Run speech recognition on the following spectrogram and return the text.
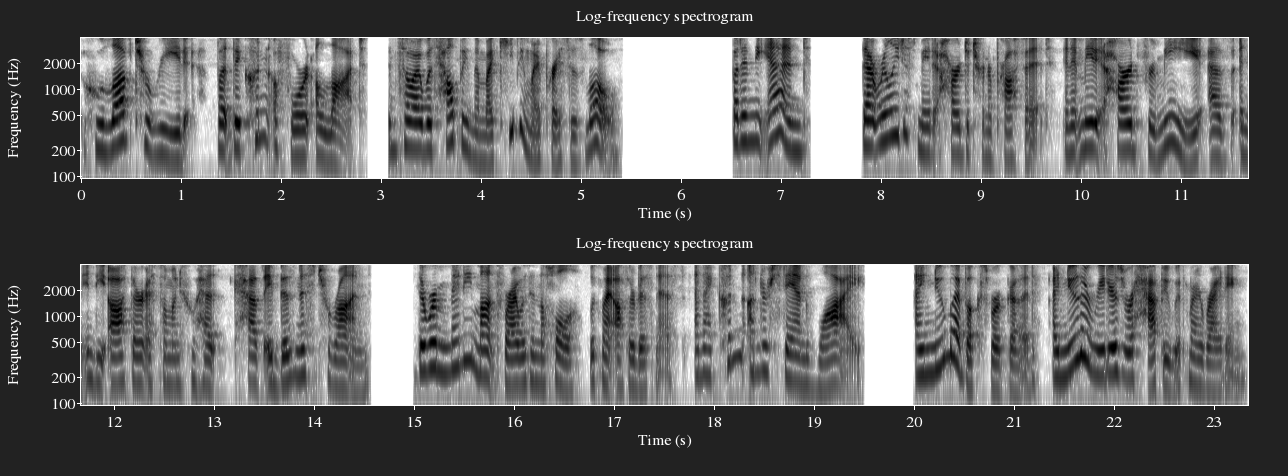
who loved to read, but they couldn't afford a lot. And so I was helping them by keeping my prices low. But in the end, that really just made it hard to turn a profit. And it made it hard for me as an indie author, as someone who ha- has a business to run. There were many months where I was in the hole with my author business, and I couldn't understand why. I knew my books were good, I knew the readers were happy with my writing.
